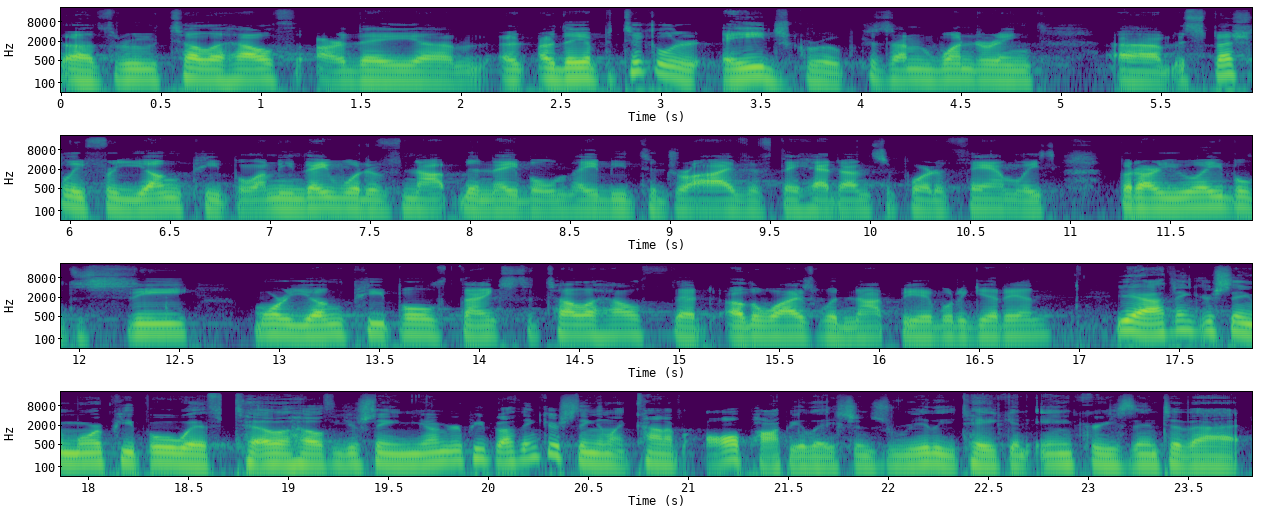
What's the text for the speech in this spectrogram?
uh, through telehealth, are they, um, are, are they a particular age group? Because I'm wondering, uh, especially for young people, I mean, they would have not been able maybe to drive if they had unsupportive families, but are you able to see more young people thanks to telehealth that otherwise would not be able to get in? Yeah, I think you're seeing more people with telehealth. You're seeing younger people. I think you're seeing like kind of all populations really take an increase into that.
